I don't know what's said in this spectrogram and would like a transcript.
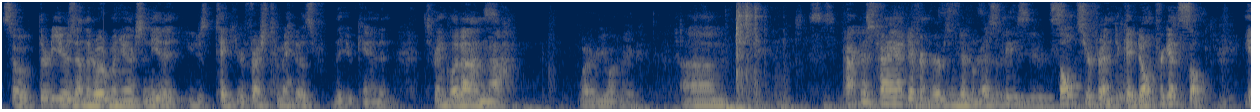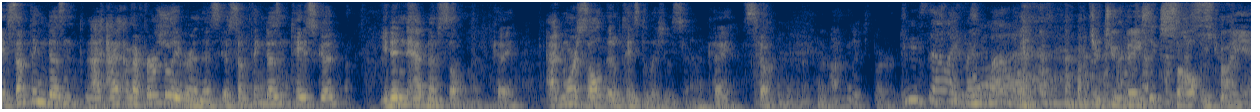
So 30 years down the road, when you actually need it, you just take your fresh tomatoes that you can and sprinkle it on. Ah, whatever you want to make. Um, practice trying out different herbs and different recipes. Salt's your friend. Okay, don't forget salt. If something doesn't, I, I, I'm a firm believer in this. If something doesn't taste good, you didn't add enough salt. Okay, add more salt, it'll taste delicious. Okay, so You sound like my mother. It's your two basics, salt and cayenne.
